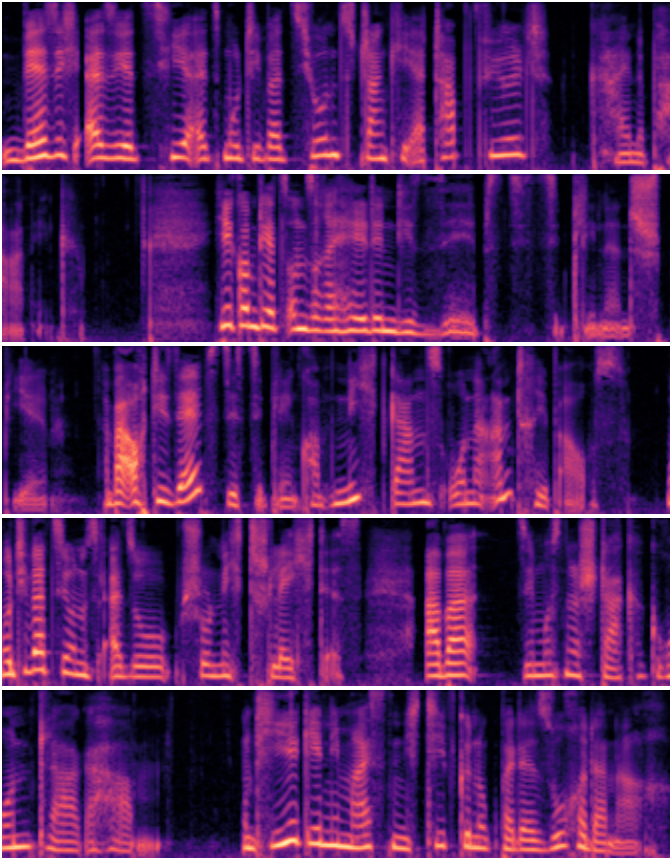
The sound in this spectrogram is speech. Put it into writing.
Wer sich also jetzt hier als Motivationsjunkie ertappt fühlt, keine Panik. Hier kommt jetzt unsere Heldin die Selbstdisziplin ins Spiel. Aber auch die Selbstdisziplin kommt nicht ganz ohne Antrieb aus. Motivation ist also schon nichts Schlechtes, aber sie muss eine starke Grundlage haben. Und hier gehen die meisten nicht tief genug bei der Suche danach.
